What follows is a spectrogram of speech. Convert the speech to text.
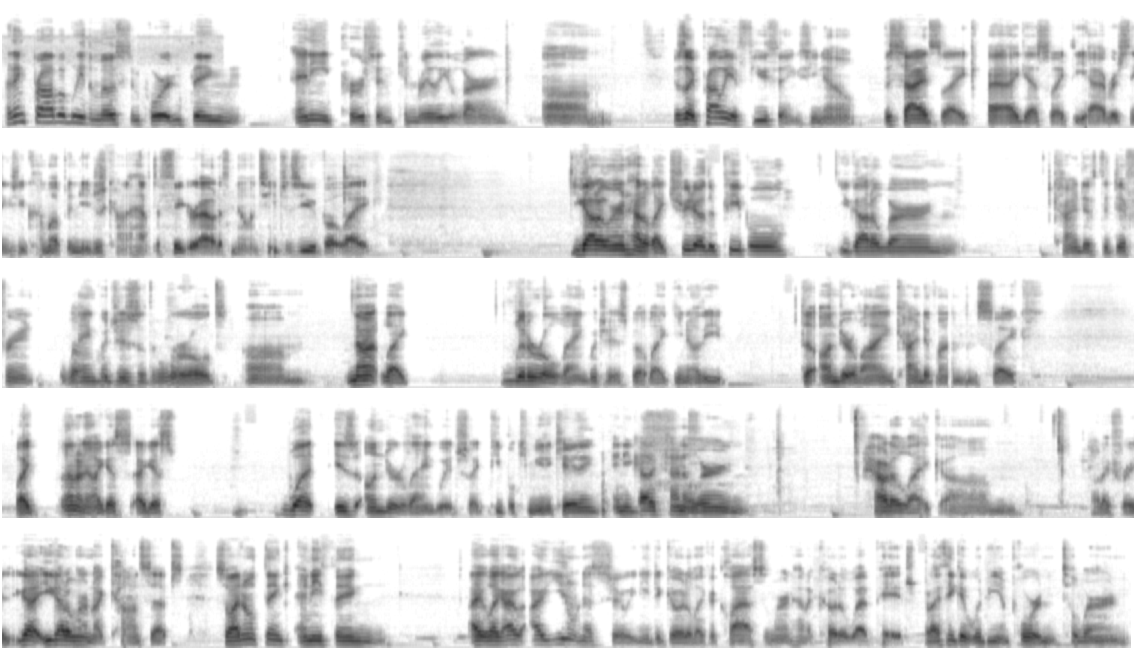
I think probably the most important thing any person can really learn. Um, there's like probably a few things, you know besides like I, guess like the average things you come up and you just kind of have to figure out if no one teaches you but like you got to learn how to like treat other people you got to learn kind of the different languages of the world um not like literal languages but like you know the the underlying kind of ones like like i don't know i guess i guess what is under language like people communicating and you got to kind of learn how to like um how do I phrase it? You got you got to learn like concepts. So I don't think anything. I like I, I you don't necessarily need to go to like a class and learn how to code a web page, but I think it would be important to learn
